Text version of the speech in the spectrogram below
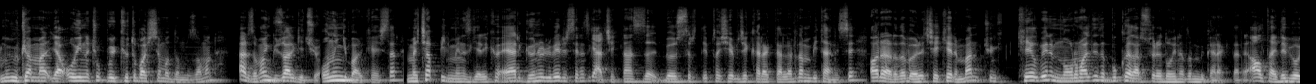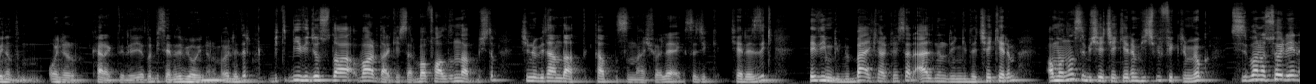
Mükemmel ya oyuna çok böyle kötü başlamadığımız zaman her zaman güzel geçiyor. Onun gibi arkadaşlar matchup bilmeniz gerekiyor. Eğer gönül verirseniz gerçekten size böyle sırtlayıp taşıyabilecek karakterlerden bir tanesi. Ara ara da böyle çekerim ben. Çünkü Kayle benim normalde de bu kadar sürede oynadığım bir karakter. 6 ayda bir oynadım oynarım karakteri ya da bir senede bir oynarım öyledir. Bir, bir videosu daha vardı arkadaşlar. Buff aldığında atmıştım. Şimdi bir tane daha attık tatlısından şöyle kısacık çerezlik. Dediğim gibi belki arkadaşlar Elden Ring'i de çekerim. Ama nasıl bir şey çekerim hiçbir fikrim yok. Siz bana söyleyin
